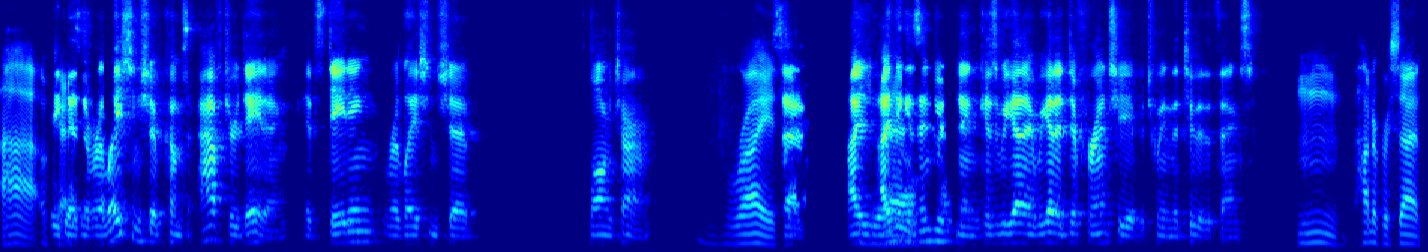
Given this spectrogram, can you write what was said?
Ah, okay. Because a relationship comes after dating. It's dating, relationship, long term. right. So I, I think it's interesting because we gotta we gotta differentiate between the two of the things. Mm, 100%.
